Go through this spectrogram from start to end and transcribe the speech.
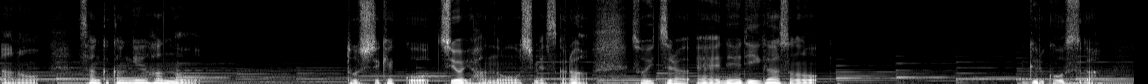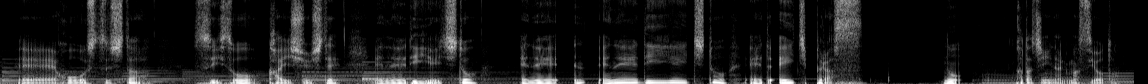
あの、酸化還元反応として結構強い反応を示すから、そいつら、え、NAD がその、グルコースが、え、放出した水素を回収して NADH と NADH と,、えー、と H プラスの形になりますよと。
